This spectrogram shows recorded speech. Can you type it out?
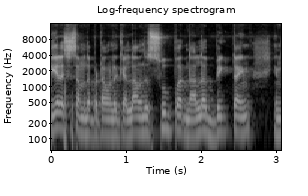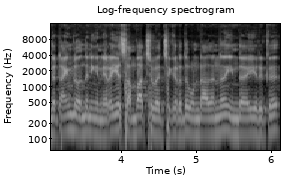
ரியல் எஸ்டேட் சம்மந்தப்பட்டவங்களுக்கு எல்லாம் வந்து சூப்பர் நல்ல பிக் டைம் இந்த டைமில் வந்து நீங்கள் நிறைய சம்பாதிச்சு வச்சுக்கிறது உண்டாதுன்னு இந்த இருக்குது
